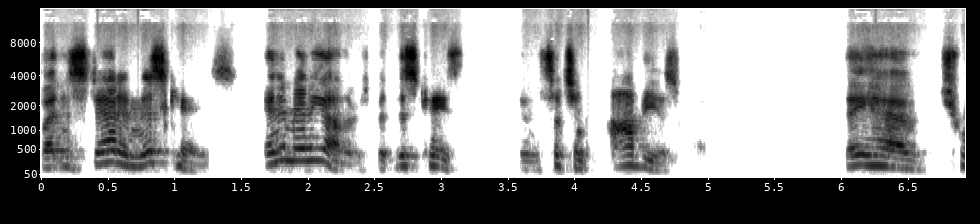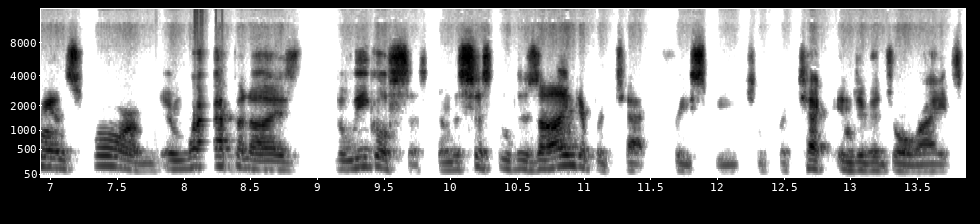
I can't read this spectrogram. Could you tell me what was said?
But instead, in this case, and in many others, but this case in such an obvious way, they have transformed and weaponized the legal system, the system designed to protect free speech and protect individual rights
